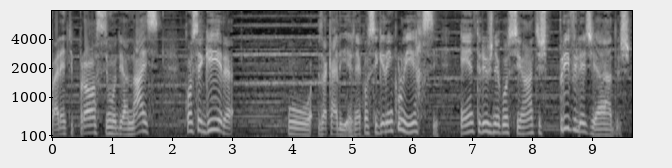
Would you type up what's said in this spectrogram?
parente próximo de Anás, conseguira o Zacarias, né, conseguira incluir-se entre os negociantes privilegiados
